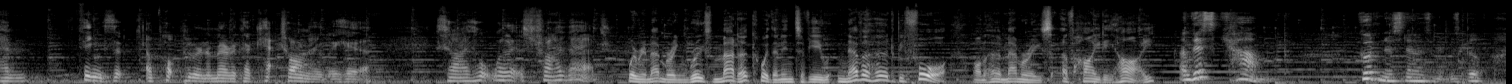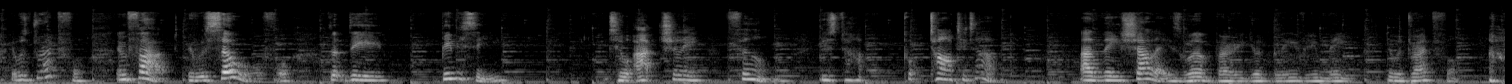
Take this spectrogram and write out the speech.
And things that are popular in America catch on over here. So I thought, well, let's try that. We're remembering Ruth Madoc with an interview never heard before on her memories of Hi-de-Hi. And this camp Goodness knows when it was built. It was dreadful. In fact, it was so awful that the BBC, to actually film, used to put, tart it up. And the chalets weren't very good, believe you me. They were dreadful.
